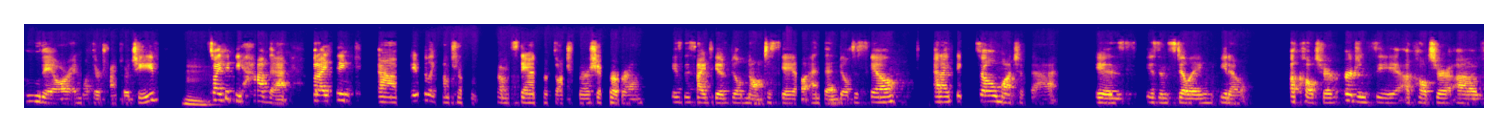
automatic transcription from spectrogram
who they are and what they're trying to achieve. Hmm. So I think we have that. But I think um, it really comes from from Stanford's entrepreneurship program is this idea of build not to scale and then build to scale. And I think so much of that is is instilling, you know, a culture of urgency, a culture of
